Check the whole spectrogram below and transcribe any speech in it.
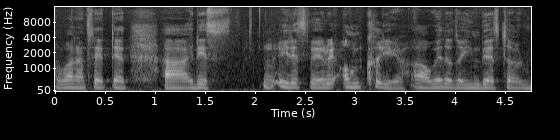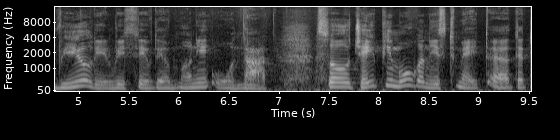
what I'm saying that it is it is very unclear uh, whether the investor really received their money or not. So JP Morgan estimate uh, that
